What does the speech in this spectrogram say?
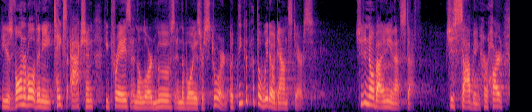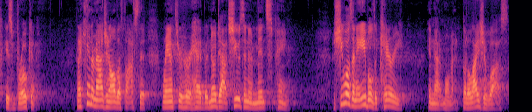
He is vulnerable. Then he takes action. He prays, and the Lord moves, and the boy is restored. But think about the widow downstairs. She didn't know about any of that stuff. She's sobbing. Her heart is broken. And I can't imagine all the thoughts that ran through her head, but no doubt she was in immense pain. She wasn't able to carry in that moment, but Elijah was.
